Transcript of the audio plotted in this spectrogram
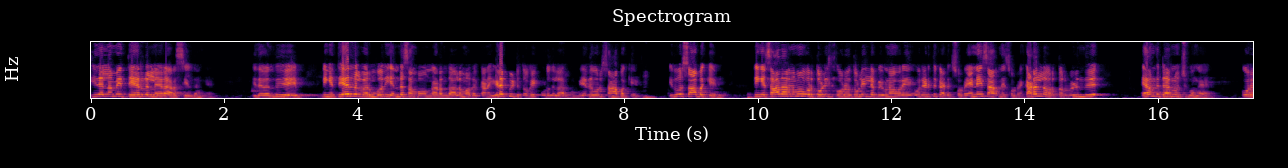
இதெல்லாமே தேர்தல் நேர அரசியல் தாங்க. இதை வந்து நீங்க தேர்தல் வரும்போது எந்த சம்பவம் நடந்தாலும் அதற்கான இழப்பீட்டு தொகை கூடுதலா இருக்கும். இது ஒரு சாபக்கேடு. இது ஒரு சாபக்கேடு. நீங்க சாதாரணமா ஒரு தொழில் ஒரு தொழில போய் நான் ஒரு ஒரு எடுத்துக்காட்டுக்கு சொல்றேன். என்னைய சார்ந்தே சொல்றேன். கடல்ல ஒருத்தர் விழுந்து இறந்துட்டாருன்னு வச்சுக்கோங்க. ஒரு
